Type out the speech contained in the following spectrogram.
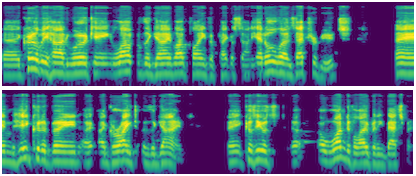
uh, incredibly hardworking, loved the game, loved playing for Pakistan. He had all those attributes, and he could have been a, a great of the game because he was a, wonderful opening batsman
